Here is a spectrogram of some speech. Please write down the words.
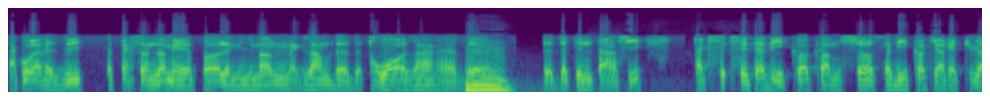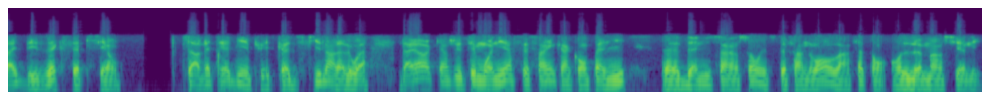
la Cour avait dit, cette personne-là ne mérite pas le minimum, exemple, de, trois ans euh, hmm. de, de, pénitencier. Fait que c'était des cas comme ça, c'est des cas qui auraient pu être des exceptions. Ça aurait très bien pu être codifié dans la loi. D'ailleurs, quand j'ai témoigné à C5 en compagnie euh, Danny Sanson et Stéphane Wall, en fait, on, l'a mentionné,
